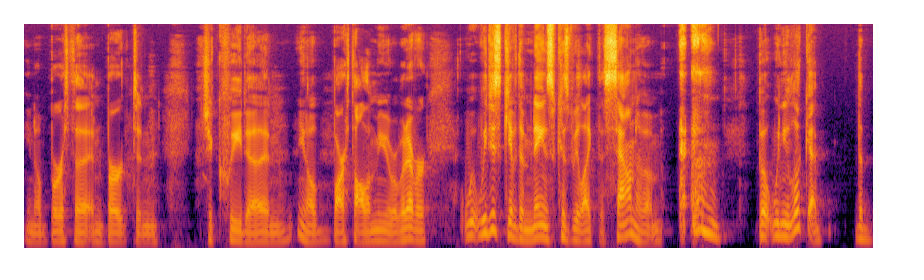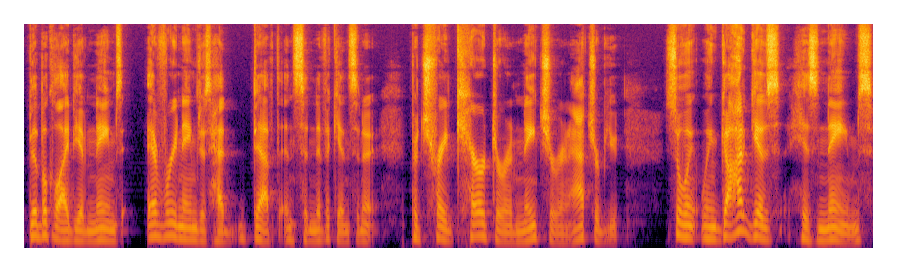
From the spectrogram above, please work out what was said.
You know, Bertha and Bert and Jaquita and you know Bartholomew or whatever. We, we just give them names because we like the sound of them. but when you look at the biblical idea of names, every name just had depth and significance and it portrayed character and nature and attribute. So when, when God gives his names,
